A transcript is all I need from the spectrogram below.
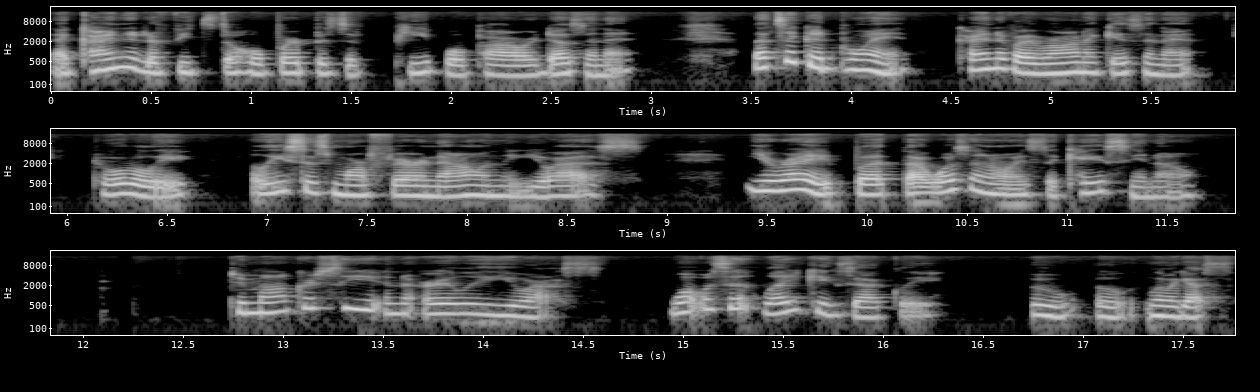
That kind of defeats the whole purpose of people power, doesn't it? That's a good point. Kind of ironic, isn't it? Totally. At least it's more fair now in the US. You're right, but that wasn't always the case, you know. Democracy in early US. What was it like exactly? Ooh, ooh, let me guess.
